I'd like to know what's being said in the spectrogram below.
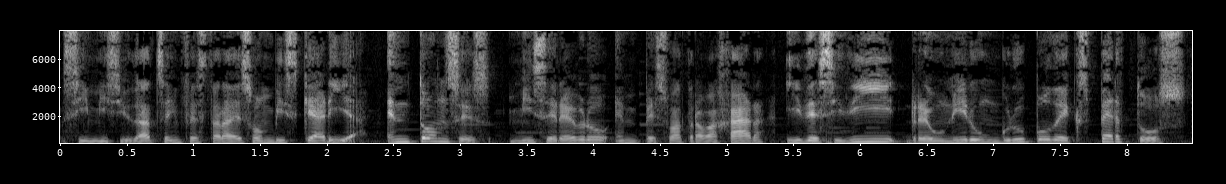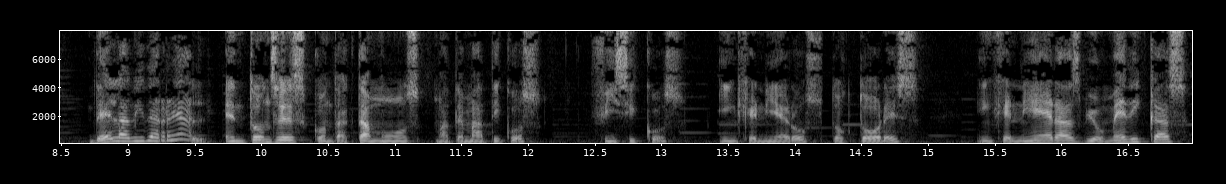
si mi ciudad se infestara de zombies, ¿qué haría? Entonces mi cerebro empezó a trabajar y decidí reunir un grupo de expertos de la vida real. Entonces contactamos matemáticos, físicos, ingenieros, doctores, ingenieras biomédicas,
